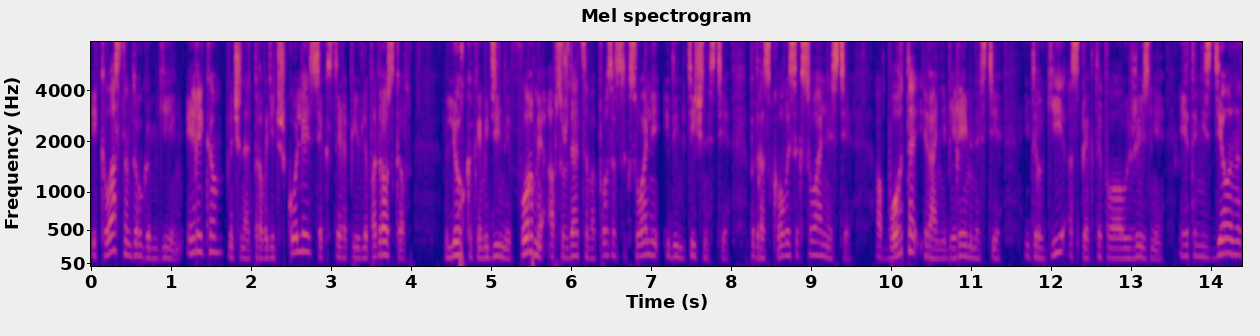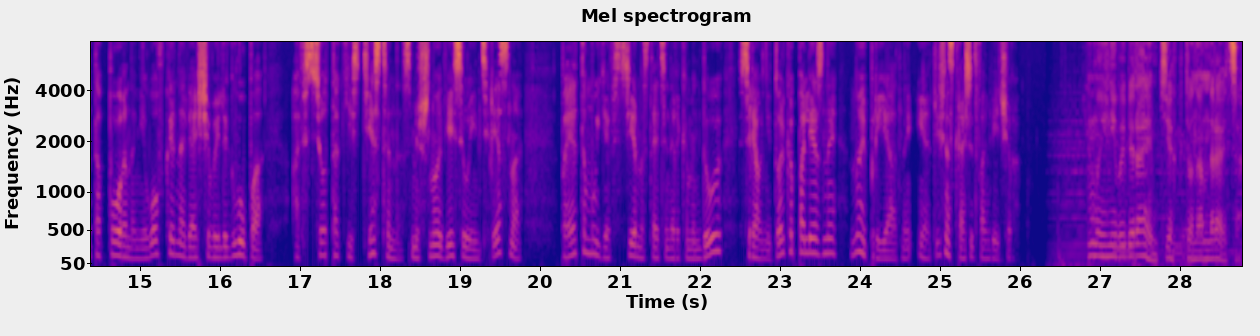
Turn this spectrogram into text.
и классным другом геем Эриком начинает проводить в школе секс-терапию для подростков – в легкой комедийной форме обсуждаются вопросы сексуальной идентичности, подростковой сексуальности, аборта и ранней беременности и другие аспекты половой жизни. И это не сделано топорно, неловко, навязчиво или глупо, а все так естественно, смешно, весело и интересно. Поэтому я всем настоятельно рекомендую. Сериал не только полезный, но и приятный, и отлично скрасит вам вечер. Мы не выбираем тех, кто нам нравится.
